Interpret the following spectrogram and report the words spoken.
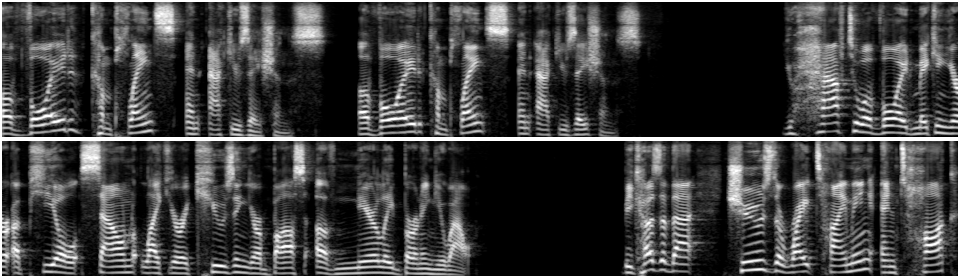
Avoid complaints and accusations. Avoid complaints and accusations. You have to avoid making your appeal sound like you're accusing your boss of nearly burning you out. Because of that, choose the right timing and talk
